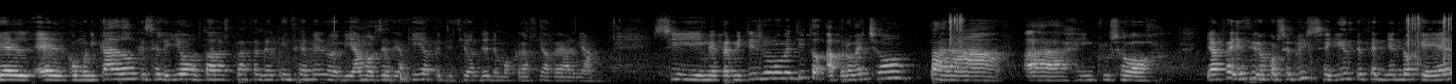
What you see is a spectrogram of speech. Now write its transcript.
el, comunicado que se leyó en todas las plazas del 15M lo enviamos desde aquí a petición de Democracia Real ya. Si me permitís un momentito, aprovecho para incluso ya ha fallecido José Luis, seguir defendiendo que él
